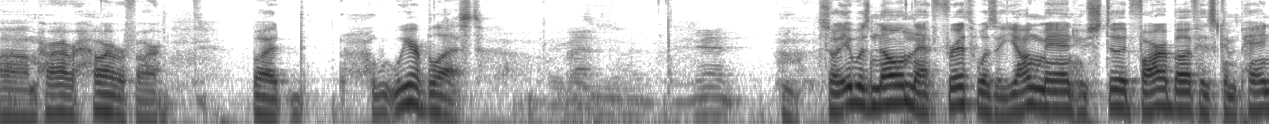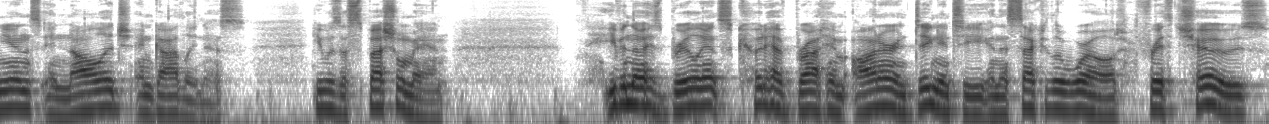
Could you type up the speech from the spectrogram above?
um, however, however far. But we are blessed. Amen. So it was known that Frith was a young man who stood far above his companions in knowledge and godliness. He was a special man. Even though his brilliance could have brought him honor and dignity in the secular world, Frith chose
